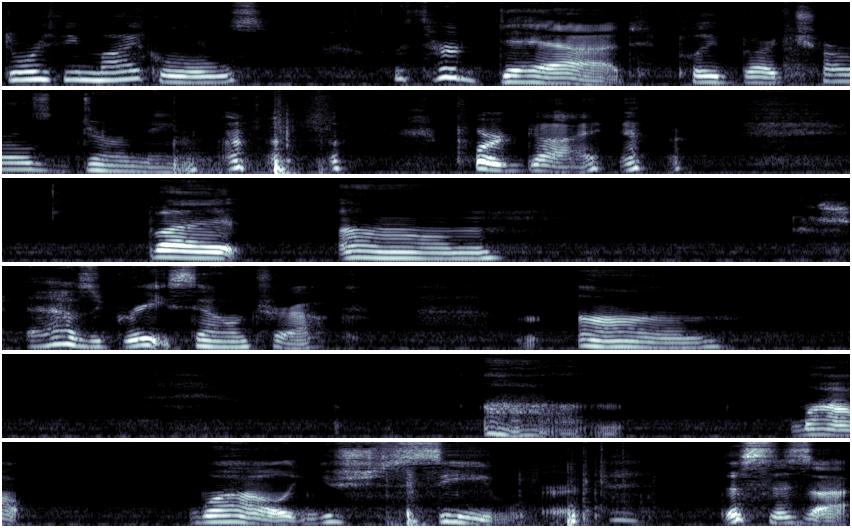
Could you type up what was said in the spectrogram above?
Dorothy Michaels with her dad played by Charles Durning. Poor guy. But um it has a great soundtrack. Um, um, wow, wow, you should see where this is a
